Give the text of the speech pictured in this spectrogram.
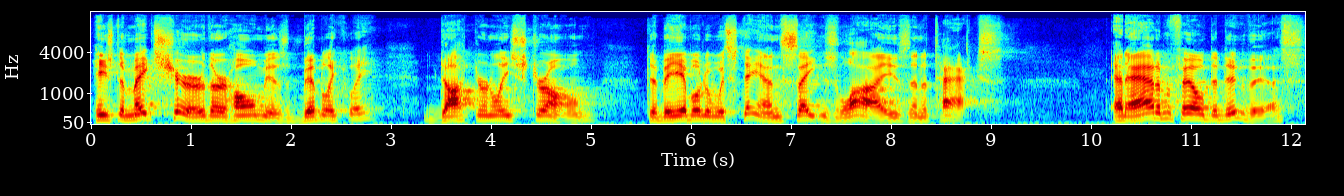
He's to make sure their home is biblically, doctrinally strong to be able to withstand Satan's lies and attacks. And Adam failed to do this,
